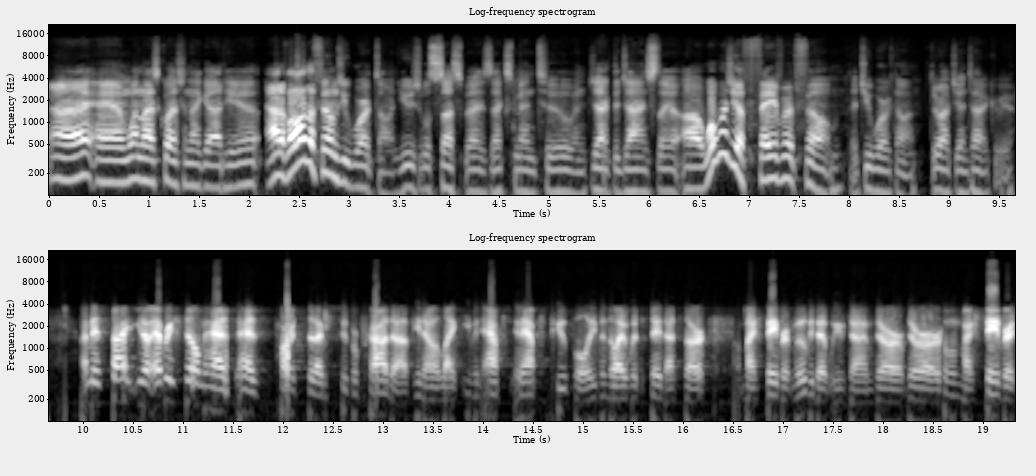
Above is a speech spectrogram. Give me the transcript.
All right, and one last question I got here. Out of all the films you worked on, Usual Suspects, X Men 2, and Jack the Giant Slayer, uh, what was your favorite film that you worked on throughout your entire career? Aside, you know, every film has has parts that I'm super proud of. You know, like even apt, an apt pupil. Even though I wouldn't say that's our my favorite movie that we've done, there are there are some of my favorite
